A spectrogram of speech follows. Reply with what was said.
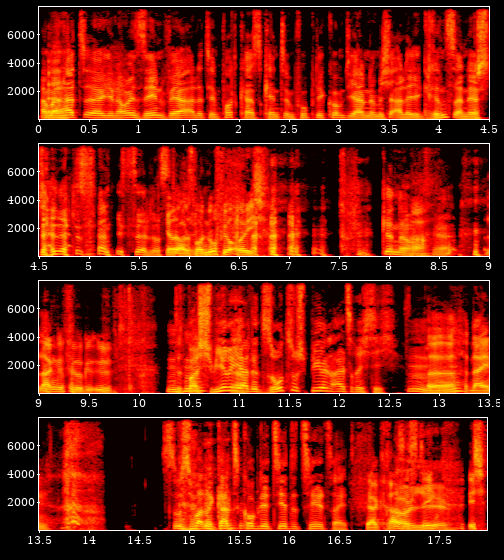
Aber man hat äh, genau gesehen, wer alle den Podcast kennt im Publikum. Die haben nämlich alle gegrinst an der Stelle. Das fand ich sehr lustig. Genau, das war nur für euch. Genau, Ah. ja. Lange für geübt. Das war schwieriger, das so zu spielen als richtig. Äh, nein. Das war eine ganz komplizierte Zählzeit. Ja, krasses Oh. Ding. Ich,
